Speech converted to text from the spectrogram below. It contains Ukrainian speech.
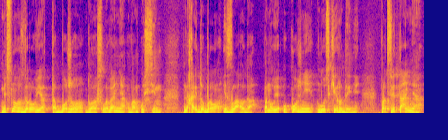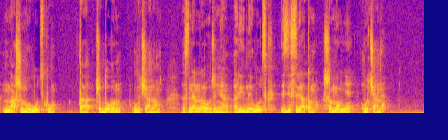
Міцного здоров'я та Божого благословення вам усім. Нехай добро і злагода панує у кожній луцькій родині. Процвітання нашому Луцьку та чудовим лучанам. З днем народження, рідний Луцьк, зі святом, шановні лучани!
